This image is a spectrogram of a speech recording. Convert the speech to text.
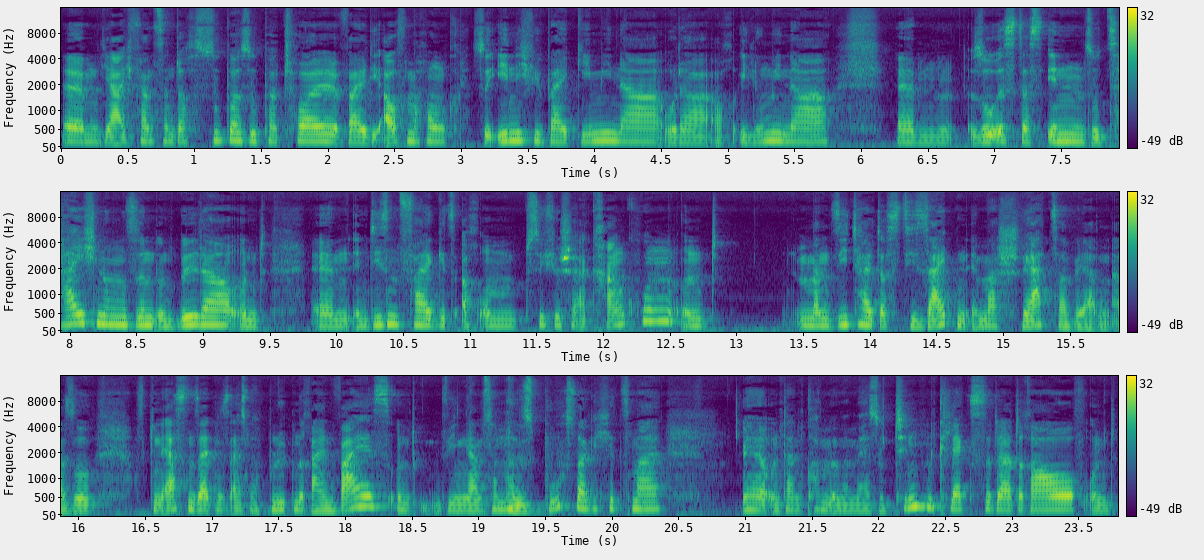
ähm, ja, ich fand es dann doch super, super toll, weil die Aufmachung so ähnlich wie bei Gemina oder auch Illumina ähm, so ist, dass innen so Zeichnungen sind und Bilder und ähm, in diesem Fall geht es auch um psychische Erkrankungen und man sieht halt, dass die Seiten immer schwärzer werden. Also auf den ersten Seiten ist alles noch blütenrein weiß und wie ein ganz normales Buch, sage ich jetzt mal. Äh, und dann kommen immer mehr so Tintenkleckse da drauf und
